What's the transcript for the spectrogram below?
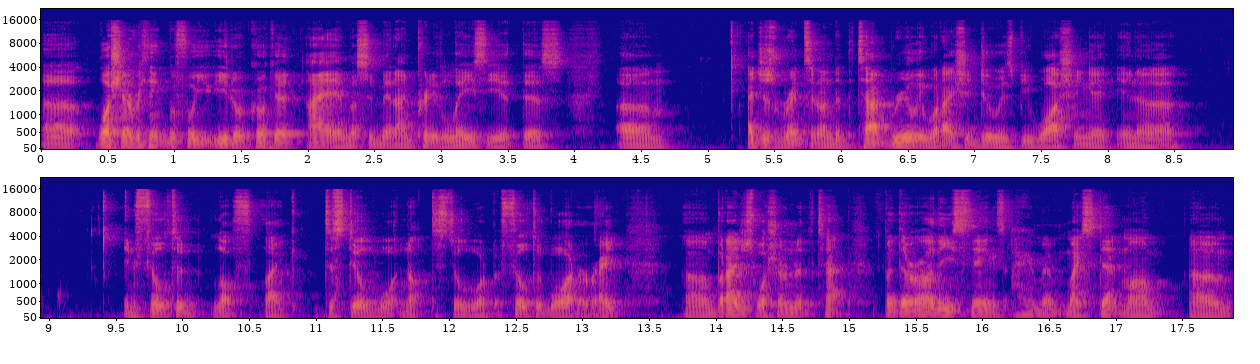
uh, wash everything before you eat or cook it. I must admit I'm pretty lazy at this. Um, I just rinse it under the tap. Really, what I should do is be washing it in a in filtered like distilled water, not distilled water, but filtered water, right? Um, but I just wash it under the tap. But there are these things. I remember my stepmom um,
